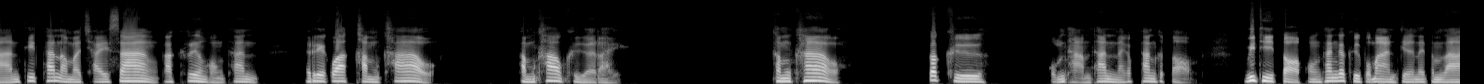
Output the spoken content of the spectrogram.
ารที่ท่านเอามาใช้สร้างพระเครื่องของท่าน เรียกว่าคำข้าวคำข้าวคืออะไรคำข้าว ก็คือ ผมถามท่านนะครับ ท่านก็ตอบ วิธีตอบของท่านก็คือผมอ่านเจอในตำรา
